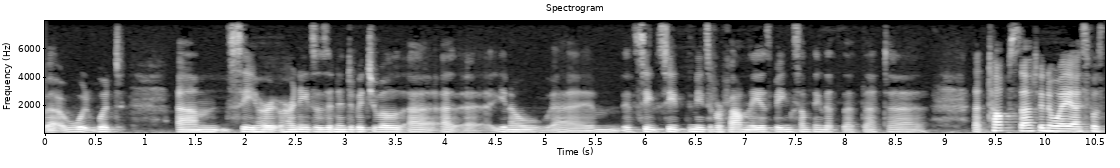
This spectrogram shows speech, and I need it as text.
uh, would would um, see her, her needs as an individual, uh, uh, you know, um, see see the needs of her family as being something that that that that tops that in a way, I suppose.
